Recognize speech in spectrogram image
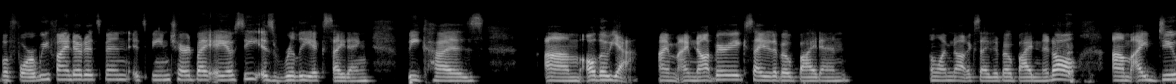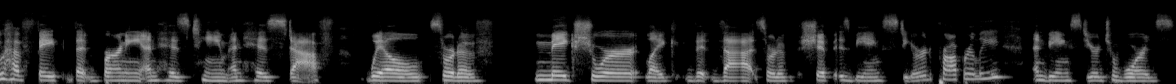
before we find out it's been it's being chaired by AOC is really exciting because um although yeah I'm I'm not very excited about Biden oh, I'm not excited about Biden at all. Um, I do have faith that Bernie and his team and his staff will sort of make sure like that that sort of ship is being steered properly and being steered towards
